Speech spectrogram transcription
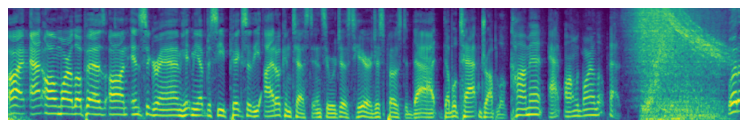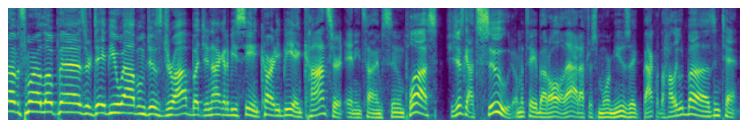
All right, at Almar Lopez on Instagram. Hit me up to see pics of the Idol contestants who were just here. Just posted that. Double tap, drop a little comment at On with Mario Lopez. What up? It's Mario Lopez. Her debut album just dropped, but you're not going to be seeing Cardi B in concert anytime soon. Plus, she just got sued. I'm going to tell you about all of that after some more music. Back with the Hollywood Buzz in 10.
